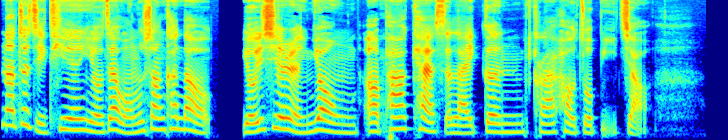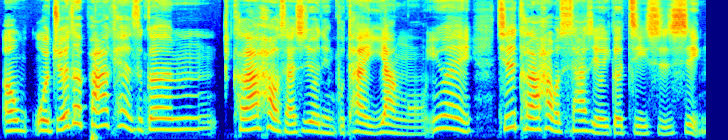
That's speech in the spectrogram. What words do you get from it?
那这几天有在网络上看到有一些人用呃 Podcast 来跟 Clubhouse 做比较。呃，我觉得 Podcast 跟 Clubhouse 还是有点不太一样哦。因为其实 Clubhouse 它是有一个即时性，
